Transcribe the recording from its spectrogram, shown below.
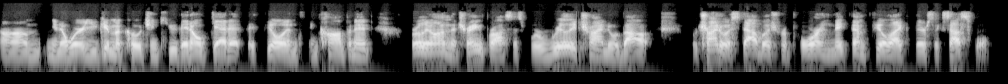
Um, you know, where you give them a coaching cue, they don't get it, they feel in, incompetent. Early on in the training process, we're really trying to about we're trying to establish rapport and make them feel like they're successful,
